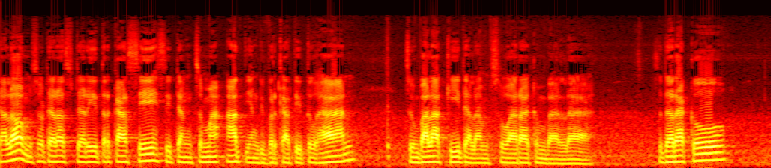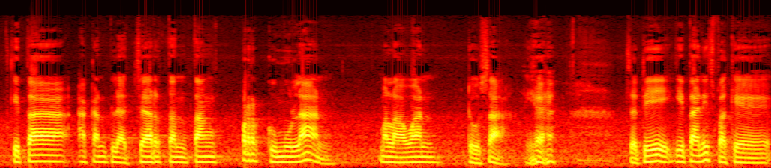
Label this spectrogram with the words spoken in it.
Shalom saudara-saudari terkasih sidang jemaat yang diberkati Tuhan Jumpa lagi dalam suara gembala Saudaraku kita akan belajar tentang pergumulan melawan dosa ya. Jadi kita ini sebagai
